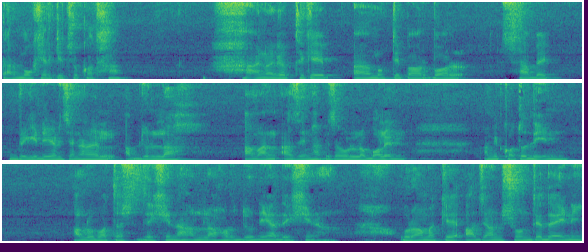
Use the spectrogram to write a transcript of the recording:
তার মুখের কিছু কথা। আয়নাগর থেকে মুক্তি পাওয়ার পর সাবেক ব্রিগেডিয়ার জেনারেল আবদুল্লাহ আমান আজিম হাফিজাউল্লাহ বলেন, আমি কতদিন আলো বাতাস দেখি না, আল্লাহর দুনিয়া দেখি না। ওরা আমাকে আজান শুনতে দেয়নি।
